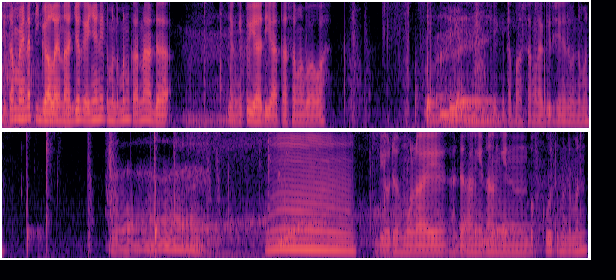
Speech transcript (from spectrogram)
Kita mainnya tiga line aja kayaknya nih teman-teman karena ada yang itu ya di atas sama bawah. Oke, kita pasang lagi di sini teman-teman. Dia udah mulai ada angin-angin beku teman-teman.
